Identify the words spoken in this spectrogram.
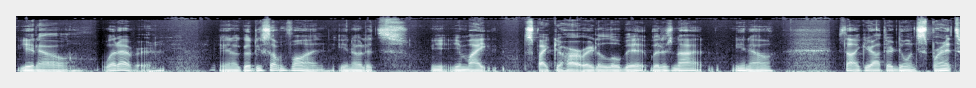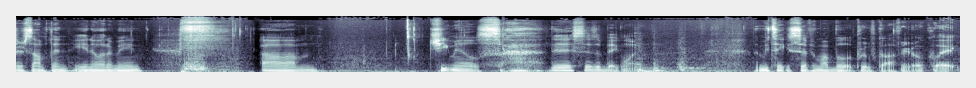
you know, whatever. You know, go do something fun. You know, that's you, you might spike your heart rate a little bit, but it's not, you know, it's not like you're out there doing sprints or something. You know what I mean? Um, cheat meals. This is a big one. Let me take a sip of my bulletproof coffee real quick.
